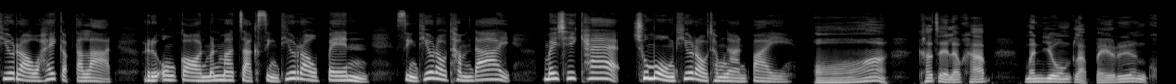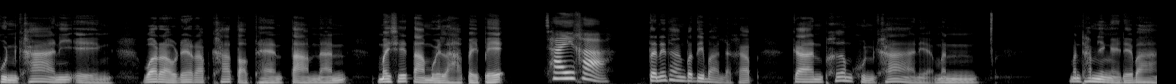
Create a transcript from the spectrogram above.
ที่เราให้กับตลาด หรือองค์กรมันมาจากสิ่งที่เราเป็น สิ่งที่เราทำได้ ไม่ใช่แค่ชั่วโมงที่เราทำงานไป อ๋อ เข้าใจแล้วครับ มันโยงกลับไปเรื่องคุณค่านี่เอง ว่าเราได้รับค่าตอบแทนตามนั้น ไม่ใช่ตามเวลาไปเป๊ะ ใช่ค่ะ แต่ในทางปฏิบัติล่ะครับ การเพิ่มคุณค่าเนี่ยมัน มันทำยังไงได้บ้าง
